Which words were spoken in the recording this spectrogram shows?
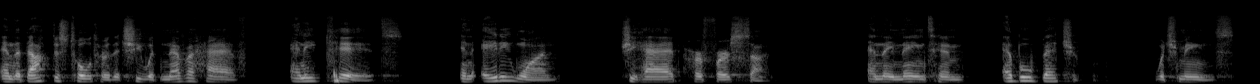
and the doctors told her that she would never have any kids. In 81, she had her first son, and they named him Ebu which means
